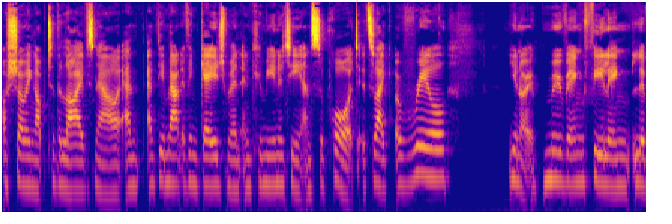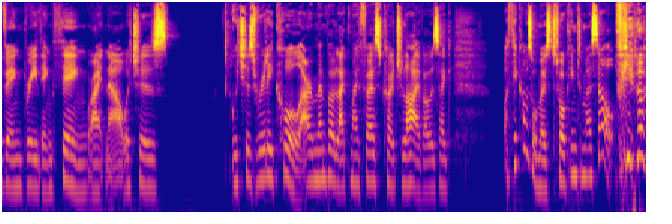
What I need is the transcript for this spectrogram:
are showing up to the lives now and, and the amount of engagement and community and support. It's like a real, you know, moving, feeling, living, breathing thing right now, which is which is really cool. I remember like my first coach live, I was like, I think I was almost talking to myself, you know?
